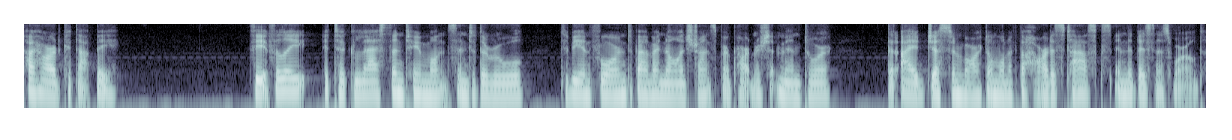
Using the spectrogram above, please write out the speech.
How hard could that be? Faithfully, it took less than two months into the role to be informed by my knowledge transfer partnership mentor that I had just embarked on one of the hardest tasks in the business world.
